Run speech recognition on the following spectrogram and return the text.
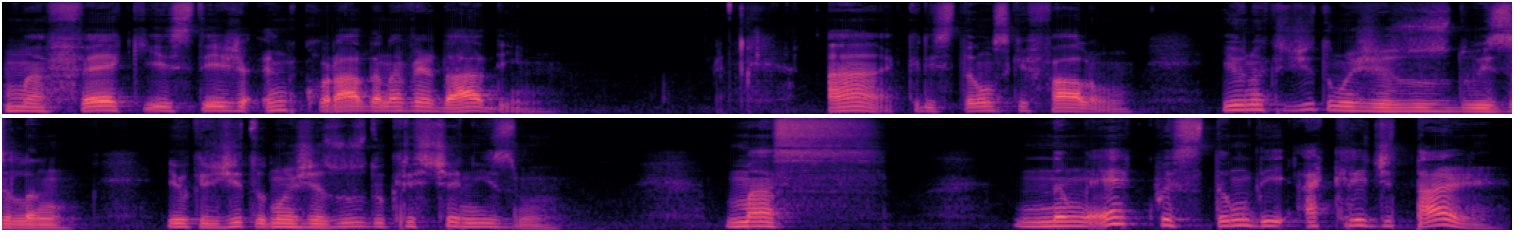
uma fé que esteja ancorada na verdade. Há cristãos que falam: eu não acredito no Jesus do Islã, eu acredito no Jesus do cristianismo. Mas não é questão de acreditar,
